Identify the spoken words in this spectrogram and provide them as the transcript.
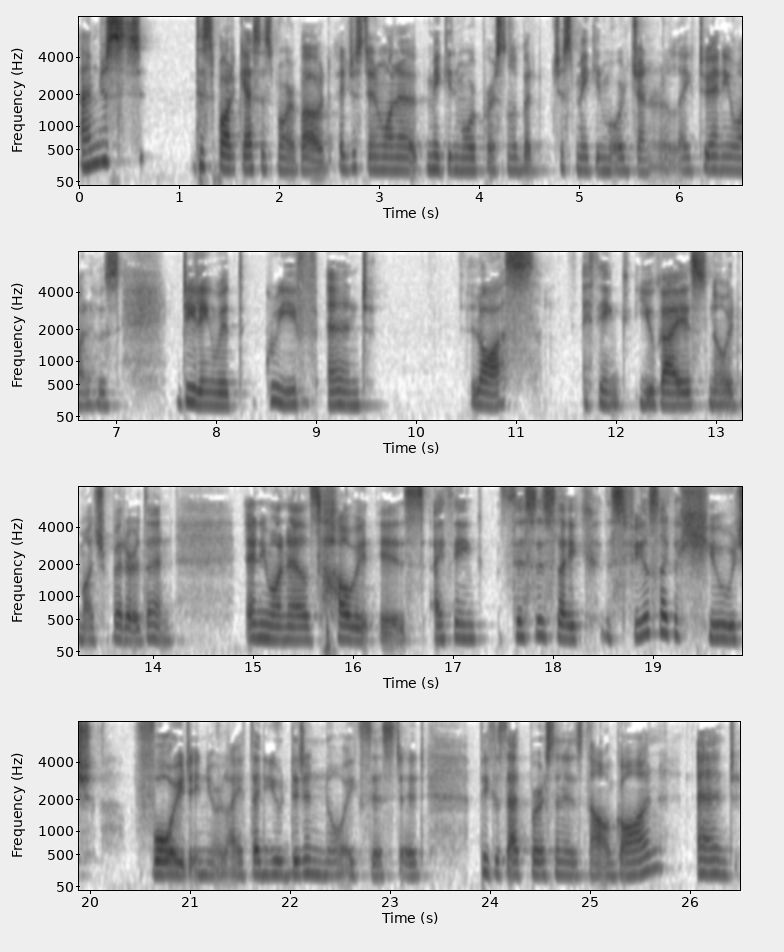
I'm just this podcast is more about I just didn't want to make it more personal but just make it more general like to anyone who's dealing with grief and loss. I think you guys know it much better than anyone else how it is. I think this is like, this feels like a huge void in your life that you didn't know existed because that person is now gone. And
